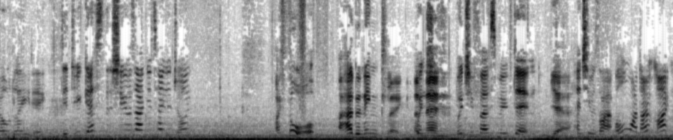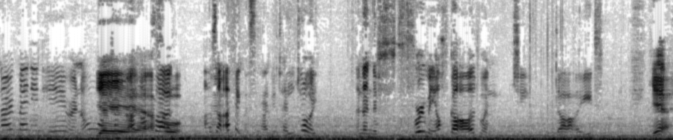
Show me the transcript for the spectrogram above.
old lady. Did you guess that she was Anya Taylor Joy? I thought I had an inkling, and when then she, when she first moved in, yeah, and she was like, "Oh, I don't like no men in here," and oh, Yeah, I yeah, yeah, yeah, I was I like, thought- I was like, I think this is Anya Taylor Joy, and then it threw me off guard when she died. yeah.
